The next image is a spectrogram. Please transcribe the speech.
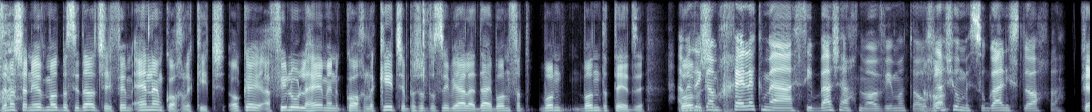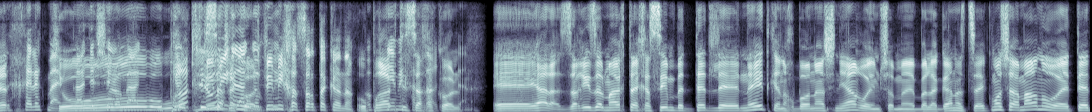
זה מה שאני אוהב מאוד בסדרה הזאת, שלפעמים אין להם כוח לקיטש, אוקיי? אפילו להם אין כוח לקיטש, הם פשוט עושים, יאללה, די, בואו נטאטא את זה. אבל זה גם חלק מהסיבה שאנחנו אוהבים אותו, נכון. העובדה שהוא מסוגל לסלוח לה. כן. זה חלק הוא- מהאמפתיה שלו. הוא הוא פרקטי סך הכל. הגבריות. אופטימי חסר תקנה. הוא פרקטי סך הכל. אה, יאללה, זריז על מערכת היחסים בין טד לנייט, כי אנחנו בעונה השנייה רואים שם אה, בלאגן, אז כמו שאמרנו, אה, טד,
